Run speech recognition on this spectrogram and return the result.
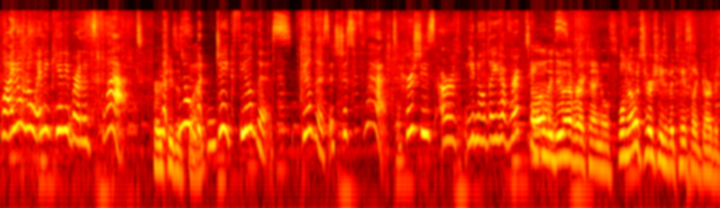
Well, I don't know any candy bar that's flat. Hershey's but, is no, flat. No, but Jake, feel this. Feel this. It's just flat. Hershey's are, you know, they have rectangles. Oh, they do have rectangles. Well, no, it's Hershey's if it tastes like garbage.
